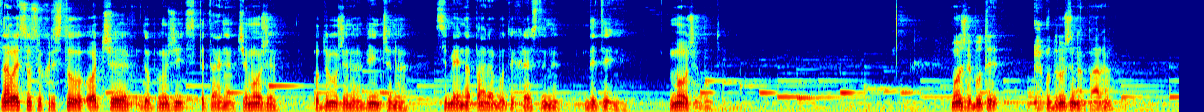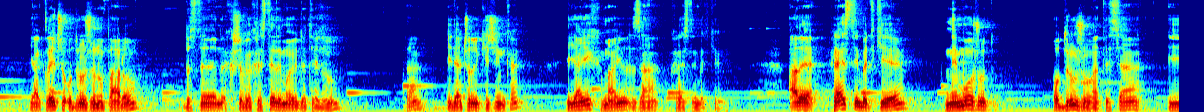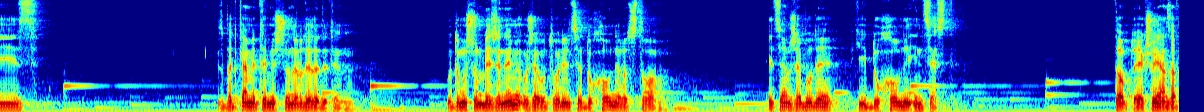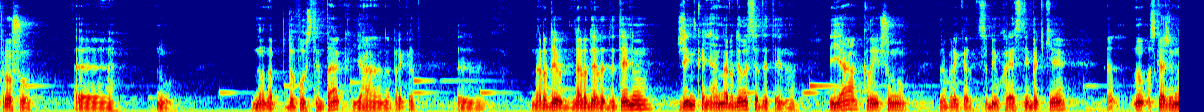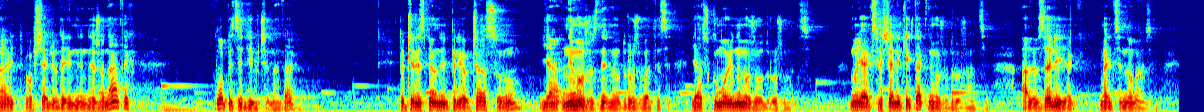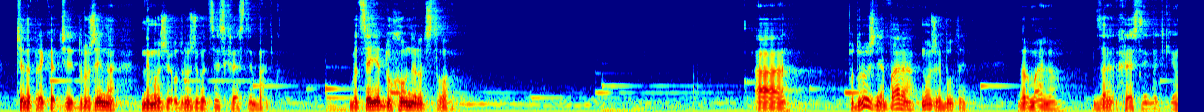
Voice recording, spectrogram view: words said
Слава Ісусу Христу! Отче, допоможіть з питанням, чи може одружена, вінчана сімейна пара бути хресними дитині? Може бути. Може бути одружена пара. Я кличу одружену пару, щоб хрестили мою дитину. Так? Іде чоловік і жінка, і я їх маю за хресних батьків. Але хресні батьки не можуть одружуватися із, з батьками тими, що народили дитину. Бо Тому що між ними вже утворюється духовне родство. І це вже буде такий духовний інцест. Тобто, якщо я запрошу, е, ну, ну, допустимо, так, я, наприклад, е, народив, народила дитину, жінка, я народилася дитина. І я кличу, наприклад, собі в хресні батьки, е, ну, скажімо, навіть взагалі людей не, не жонатих, хлопець і дівчина, так? То через певний період часу я не можу з ними одружуватися. Я з кумою не можу одружуватися. Ну, я як священник і так не можу одружуватися. Але взагалі, як мається на увазі, чи, наприклад, чи дружина не може одружуватися з хресним батьком. Бо це є духовне родство. А подружня пара може бути нормально за хресних батьків.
